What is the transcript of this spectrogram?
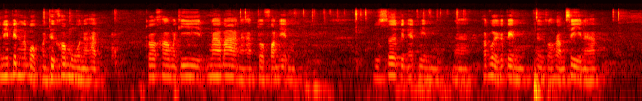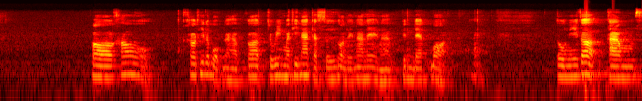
อันนี้เป็นระบบบันทึกข้อมูลนะครับ ก็เข้ามาที่หน้าบ้านนะครับ ตัว front end user เป็น admin นะ password ก็เป็น 1 2 3 4 นะครับ พอเข้าเข้าที่ระบบนะครับ ก็จะวิ่งมาที่หน้าจัดซื้อก่อนเลยหน้าแรกนะครับ เป็นแดชบอร์ดตรงนี้ก็ตามโฟ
